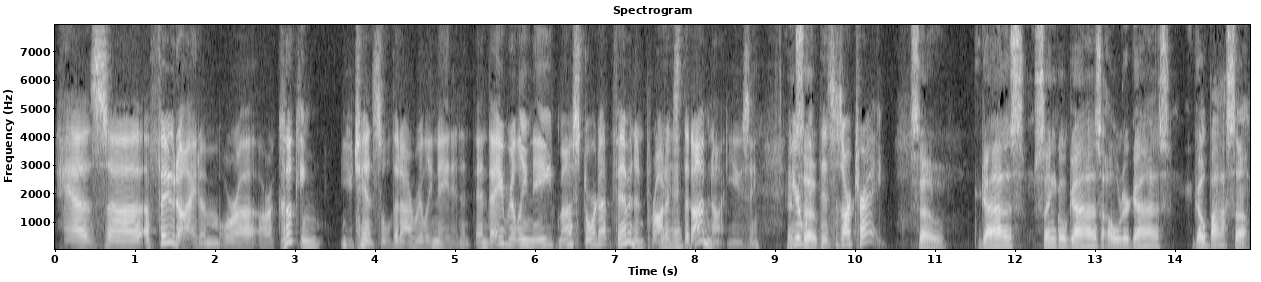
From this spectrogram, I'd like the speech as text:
has uh, a food item or a, or a cooking utensil that I really needed, and they really need my stored up feminine products mm-hmm. that I'm not using. And Here, so, this is our trade. So, guys, single guys, older guys, go buy some.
